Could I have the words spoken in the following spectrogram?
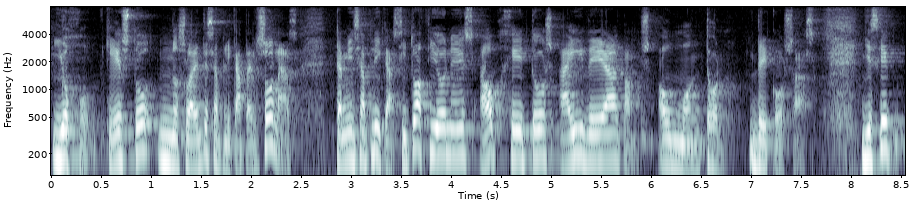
Y ojo, que esto no solamente se aplica a personas, también se aplica a situaciones, a objetos, a ideas, vamos, a un montón de cosas. Y es que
